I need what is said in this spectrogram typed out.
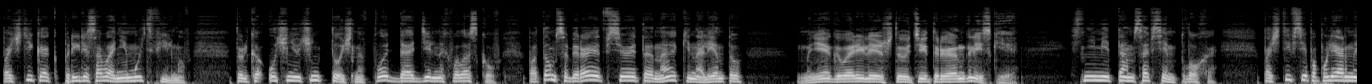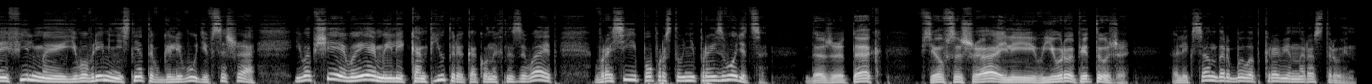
почти как при рисовании мультфильмов, только очень-очень точно, вплоть до отдельных волосков. Потом собирают все это на киноленту. Мне говорили, что титры английские. С ними там совсем плохо. Почти все популярные фильмы его времени сняты в Голливуде, в США. И вообще ЭВМ или компьютеры, как он их называет, в России попросту не производятся. Даже так? Все в США или в Европе тоже? Александр был откровенно расстроен.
